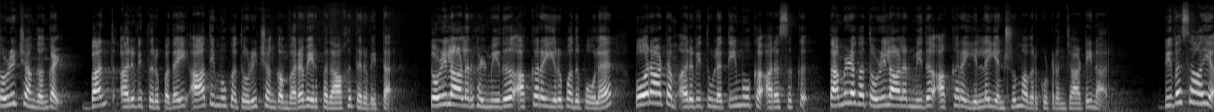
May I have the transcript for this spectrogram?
தொழிற்சங்கங்கள் பந்த் அறிவித்திருப்பதை அதிமுக தொழிற்சங்கம் வரவேற்பதாக தெரிவித்தார். தொழிலாளர்கள் மீது அக்கறை இருப்பது போல போராட்டம் அறிவித்துள்ள திமுக அரசுக்கு தமிழக தொழிலாளர் மீது அக்கறை இல்லை என்றும் அவர் குற்றஞ்சாட்டினார் விவசாய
